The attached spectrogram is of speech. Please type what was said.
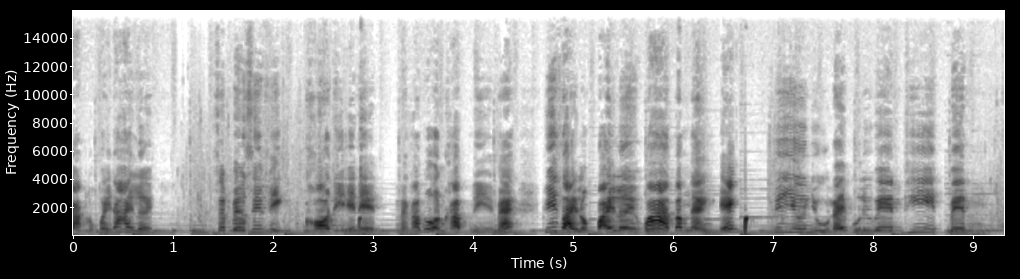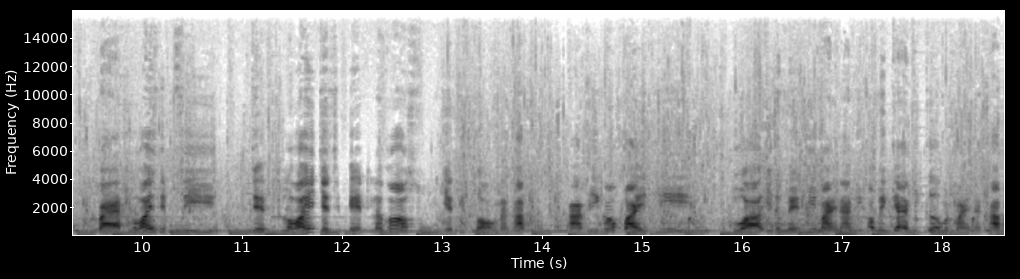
กัดลงไปได้เลย specific coordinate นะครับทุกคนครับนี่เห็นไหมพี่ใส่ลงไปเลยว่าตำแหน่ง x ที่ยืนอยู่ในบริเวณที่เป็น 814 771 แล้วก็สูง 72 นะครับ อ่าพี่เข้าไปที่ ตัวอินเทอร์เฟซที่ใหม่นะพี่เข้าไปแก้ทิกเกอร์มันใหม่นะครับ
